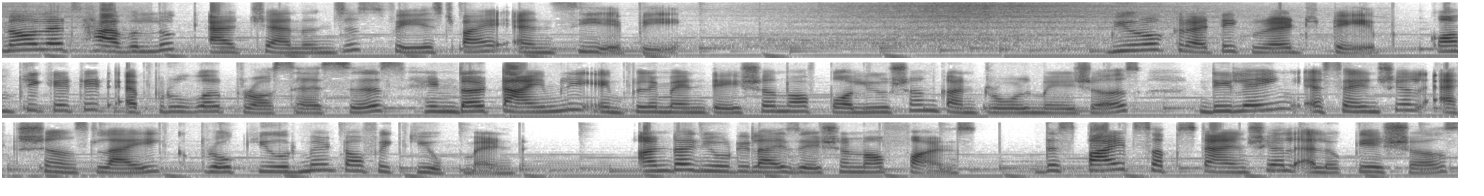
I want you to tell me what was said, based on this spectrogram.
Now let's have a look at challenges faced by NCAP. Bureaucratic red tape, complicated approval processes hinder timely implementation of pollution control measures, delaying essential actions like procurement of equipment, underutilization of funds, Despite substantial allocations,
